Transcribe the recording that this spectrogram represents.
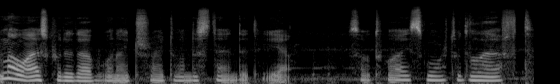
No, I screwed it up when I tried to understand it. Yeah. So twice more to the left.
